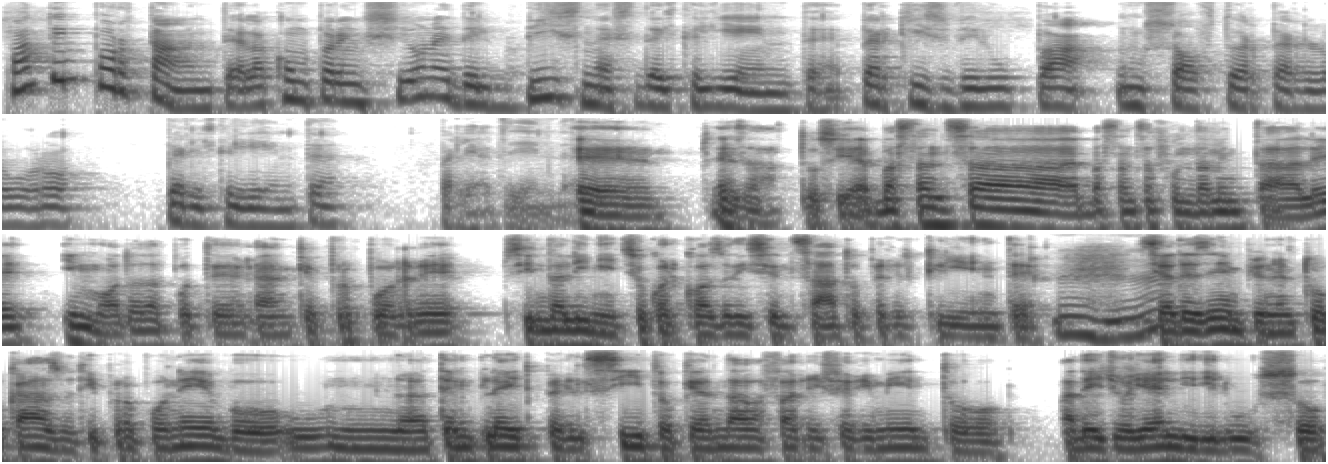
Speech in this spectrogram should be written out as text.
quanto è importante la comprensione del business del cliente per chi sviluppa un software per loro, per il cliente? Per le aziende. Eh, esatto, sì, è abbastanza, è abbastanza, fondamentale in modo da poter anche proporre sin dall'inizio qualcosa di sensato per il cliente. Mm-hmm. Se ad esempio nel tuo caso ti proponevo un template per il sito che andava a fare riferimento a dei gioielli di lusso,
